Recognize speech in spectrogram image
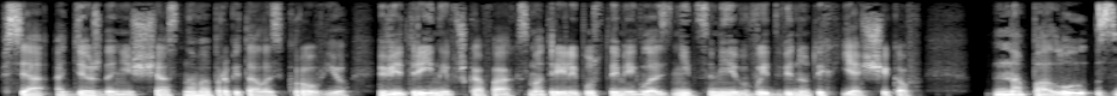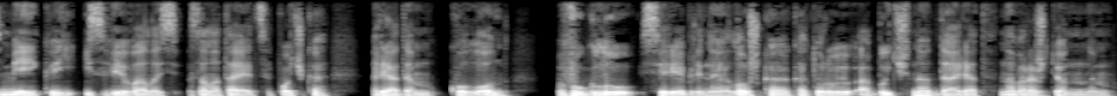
Вся одежда несчастного пропиталась кровью. Витрины в шкафах смотрели пустыми глазницами выдвинутых ящиков – на полу змейкой извивалась золотая цепочка, рядом кулон, в углу серебряная ложка, которую обычно дарят новорожденным.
